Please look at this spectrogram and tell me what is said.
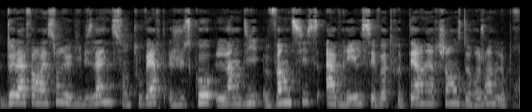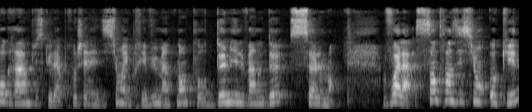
de la formation Yogi Bizline sont ouvertes jusqu'au lundi 26 avril. C'est votre dernière chance de rejoindre le programme puisque la prochaine édition est prévue maintenant pour 2022 seulement. Voilà, sans transition aucune,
